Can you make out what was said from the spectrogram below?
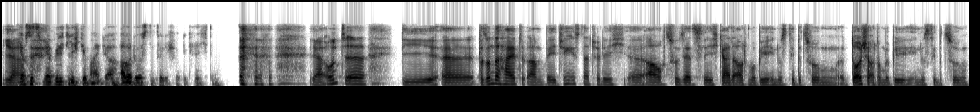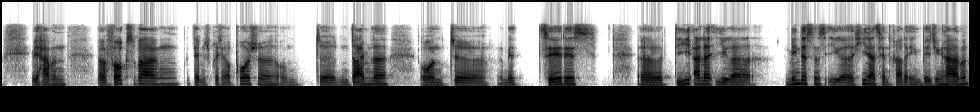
ja. Ich habe es jetzt mehr bildlich gemeint, ja, aber du hast natürlich wirklich recht. ja, und äh, die äh, Besonderheit am Beijing ist natürlich äh, auch zusätzlich gerade Automobilindustrie bezogen, deutsche Automobilindustrie bezogen. Wir haben äh, Volkswagen, dementsprechend auch Porsche und äh, Daimler und äh, Mercedes, äh, die alle ihre mindestens ihre China-Zentrale in Beijing haben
